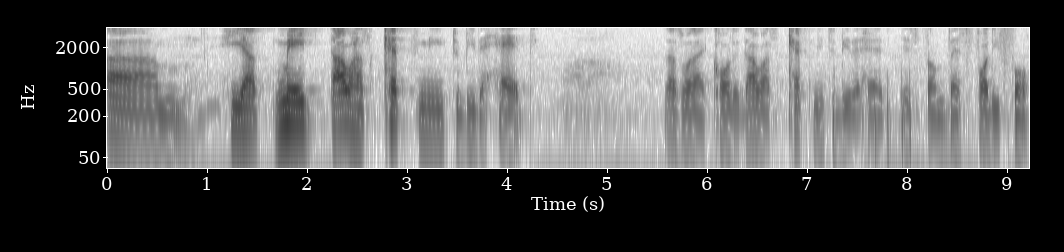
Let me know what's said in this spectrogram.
um, "He has made Thou has kept me to be the head." That's what I called it. Thou hast kept me to be the head. It's from verse forty-four.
